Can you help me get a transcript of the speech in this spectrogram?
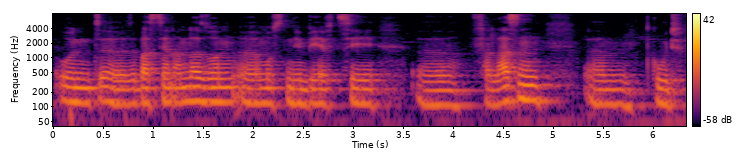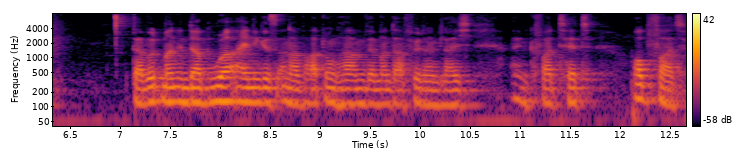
und äh, Sebastian Andersson äh, mussten den BFC äh, verlassen. Ähm, gut, da wird man in Dabur einiges an Erwartungen haben, wenn man dafür dann gleich ein Quartett opfert.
